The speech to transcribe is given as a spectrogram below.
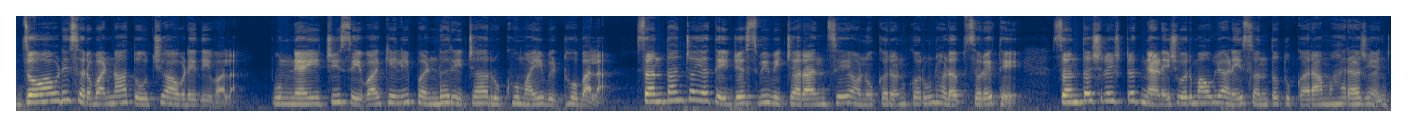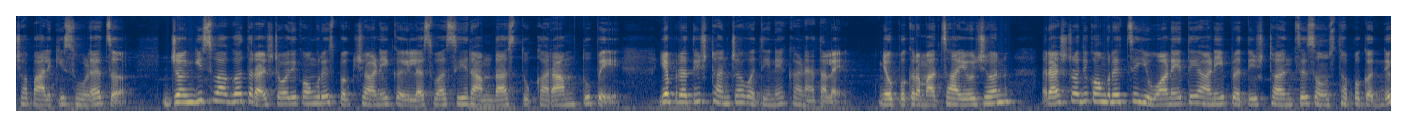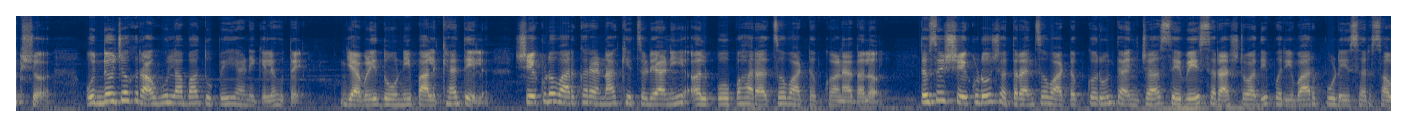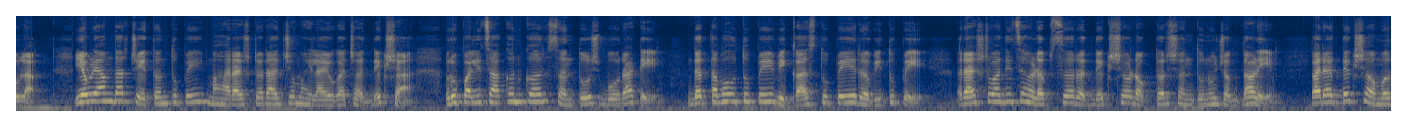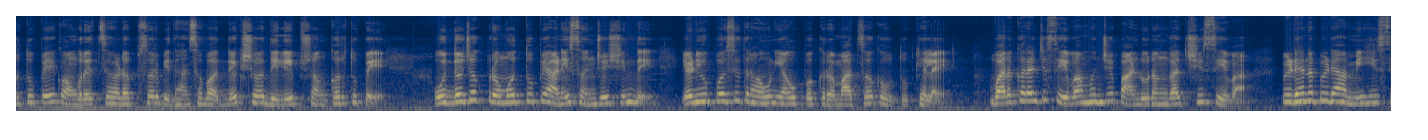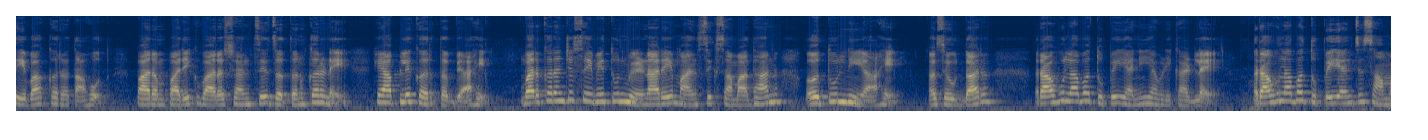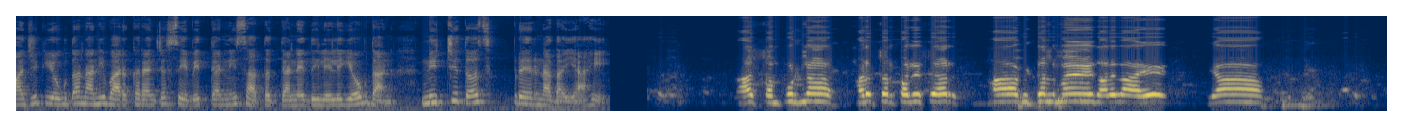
जो आवडे सर्वांना तोची आवडे देवाला. पुण्याईची सेवा केली पंढरीच्या रुखुमाई विठोबाला. संतांच्या या तेजस्वी विचारांचे अनुकरण करून हडपसर येथे संतश्रेष्ठ ज्ञानेश्वर माऊली आणि संत तुकाराम महाराज यांच्या पालखी सोहळ्याचं जंगी स्वागत राष्ट्रवादी काँग्रेस पक्ष आणि कैलासवासी रामदास तुकाराम तुपे या प्रतिष्ठानच्या वतीने करण्यात आलंय. या उपक्रमाचं आयोजन राष्ट्रवादी काँग्रेसचे युवा नेते आणि प्रतिष्ठानचे संस्थापक अध्यक्ष उद्योजक राहुलाबा तुपे यांनी केले होते. यावेळी दोन्ही पालख्यातील शेकडो वारकऱ्यांना खिचडी आणि अल्पोपहाराचं वाटप करण्यात आलं. तसेच शेकडो छत्रांचं वाटप करून त्यांच्या सेवेस राष्ट्रवादी परिवार पुढे सरसावला. यावेळी आमदार चेतन तुपे महाराष्ट्र राज्य महिला आयोगाच्या अध्यक्षा रुपाली चाकणकर संतोष बोराटे दत्ताभाऊ तुपे विकास तुपे रवी तुपे. राष्ट्रवादीचे हडपसर अध्यक्ष डॉक्टर शंतनू जगदाळे. कार्याध्यक्ष अमर तुपे काँग्रेसचे हडपसर विधानसभा अध्यक्ष दिलीप शंकर तुपे. उद्योजक प्रमोद तुपे आणि संजय शिंदे यांनी उपस्थित राहून या उपक्रमाचं कौतुक केलंय. वारकऱ्यांची सेवा म्हणजे पांडुरंगाची सेवा. पिढ्यानपिढ्या आम्ही ही सेवा करत आहोत. पारंपरिक वारशांचे जतन करणे हे आपले कर्तव्य आहे. वारकऱ्यांच्या सेवेतून मिळणारे मानसिक समाधान अतुलनीय आहे. असे उद्गार राहुलाबा तुपे यांनी यावेळी काढलंय राहुलाबा तुपे यांचे सामाजिक योगदान आणि वारकऱ्यांच्या सेवेत त्यांनी सातत्याने दिलेले योगदान निश्चितच प्रेरणादायी आहे. आज संपूर्ण हडपसर परिसर हा विठ्ठलमय झालेला आहे. या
